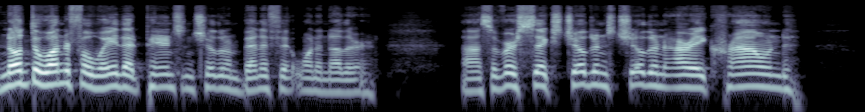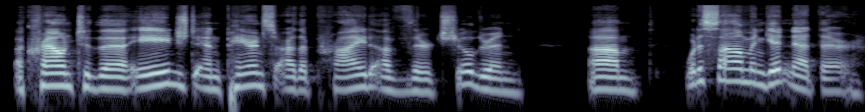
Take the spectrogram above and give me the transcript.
Note the wonderful way that parents and children benefit one another. Uh, so, verse six: Children's children are a crowned, a crown to the aged, and parents are the pride of their children. Um, what is Solomon getting at there?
